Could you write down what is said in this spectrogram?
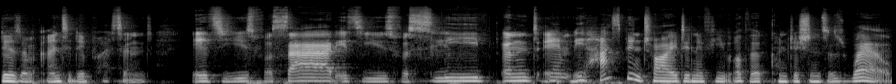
dose of antidepressant. It's used for SAD, it's used for sleep, and um, it has been tried in a few other conditions as well.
